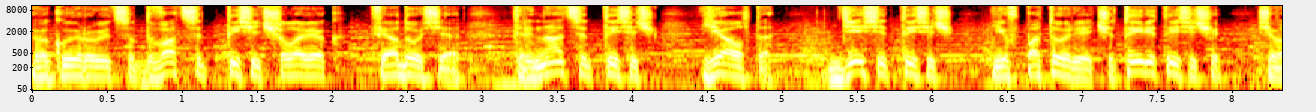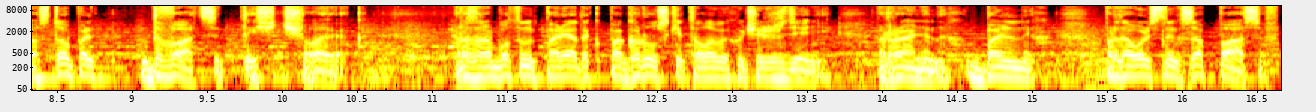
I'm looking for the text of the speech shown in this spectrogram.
эвакуируется 20 тысяч человек, Феодосия – 13 тысяч, Ялта – 10 тысяч, Евпатория – 4 тысячи, Севастополь – 20 тысяч человек разработан порядок погрузки тыловых учреждений, раненых, больных, продовольственных запасов,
